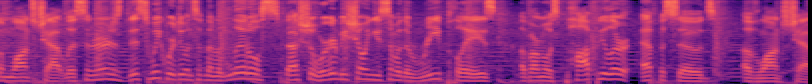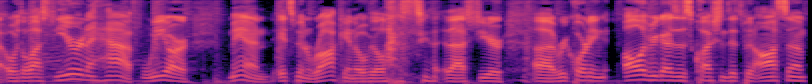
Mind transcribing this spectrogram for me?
Welcome, Launch Chat listeners. This week we're doing something a little special. We're going to be showing you some of the replays of our most popular episodes of Launch Chat over the last year and a half. We are, man, it's been rocking over the last last year, uh, recording all of your guys' questions. It's been awesome.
